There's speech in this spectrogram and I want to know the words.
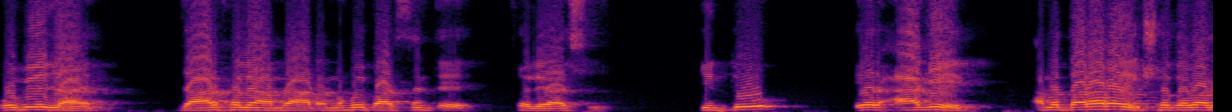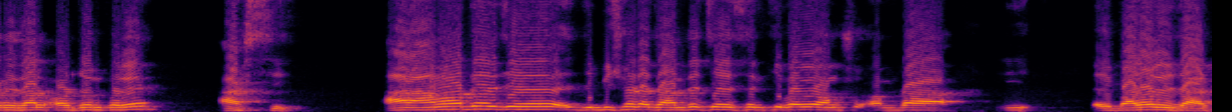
কমিয়ে যায়, যার ফলে আমরা আটানব্বই পার্সেন্টে চলে আসি। কিন্তু এর আগে আমরা ধারাবাহিক শতভাগ রেজাল্ট অর্জন করে আসছি। আর আমাদের যে বিষয়টা জানতে চেয়েছেন, কীভাবে অংশ, আমরা এই ভালো রেজাল্ট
